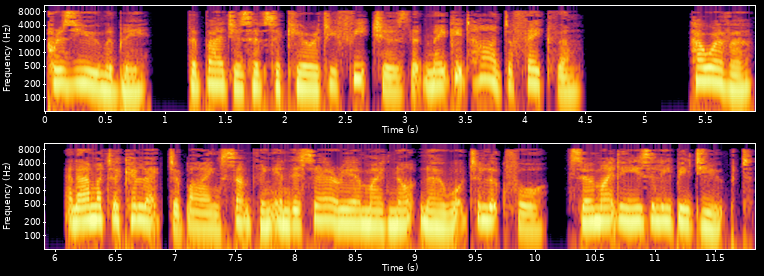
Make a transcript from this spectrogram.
Presumably, the badges have security features that make it hard to fake them. However, an amateur collector buying something in this area might not know what to look for, so might easily be duped.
